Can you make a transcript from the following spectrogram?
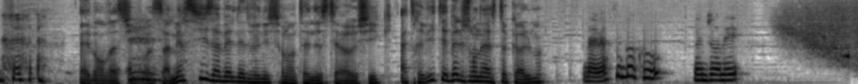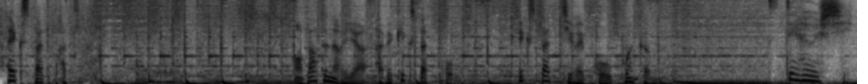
eh ben, on va suivre ça. Merci Isabelle d'être venue sur l'antenne de Stéréo Chic. À très vite et belle journée à Stockholm. Ben, merci beaucoup. Bonne journée. Expat Pratique. En partenariat avec Expat Pro. expat-pro.com. Stéréo Chic.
